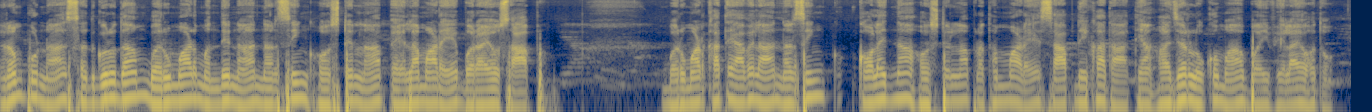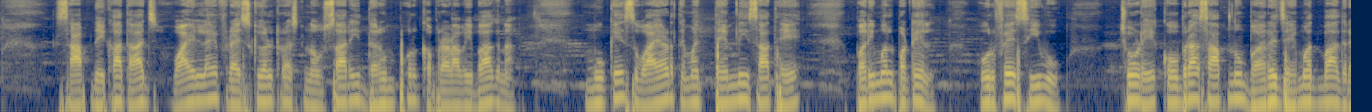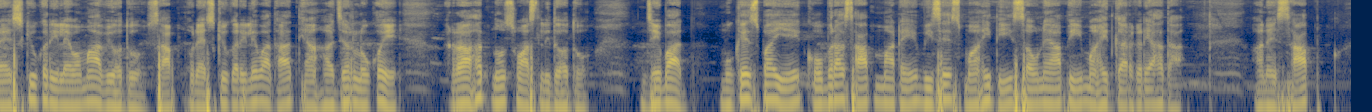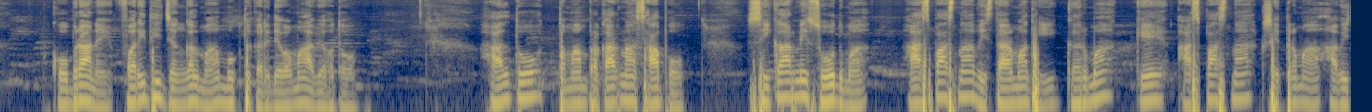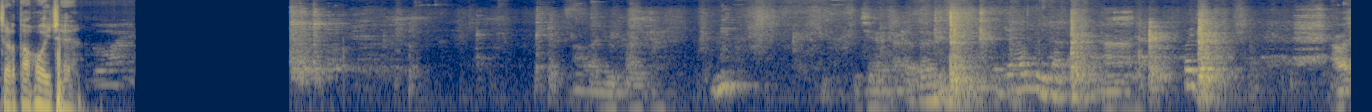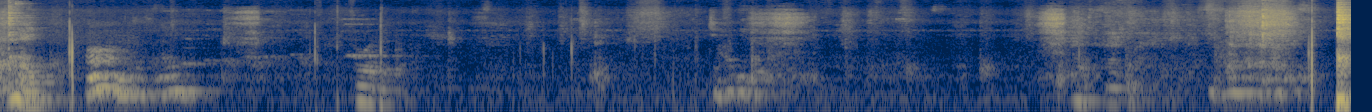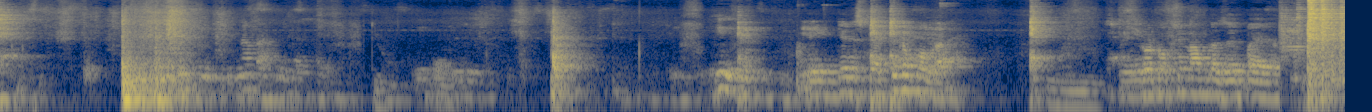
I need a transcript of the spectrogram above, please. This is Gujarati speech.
ધરમપુરના સદગુરુધામ બરુમાળ મંદિરના નર્સિંગ હોસ્ટેલના પહેલા માળે ભરાયો સાપ. બરુમાળ ખાતે આવેલા નર્સિંગ કોલેજના હોસ્ટેલના પ્રથમ માળે સાપ દેખાતા ત્યાં હાજર લોકોમાં ભય ફેલાયો હતો. સાપ દેખાતા જ wild life રેસ્ક્યુઅલ trust Navsari Dharampur Kaprada વિભાગના મુકેશ વાયડ તેમજ તેમની સાથે પરિમલ પટેલ ઉર્ફે સીવુ જોડે કોબરા સાપનું ભારે જહેમત બાદ રેસ્ક્યુ કરી લેવામાં આવ્યું હતું. સાપનું રેસ્ક્યુ કરી લેવાતા ત્યાં હાજર લોકોએ રાહતનો શ્વાસ લીધો હતો. જે બાદ મુકેશભાઈએ કોબરા સાપ માટે વિશેષ માહિતી સૌને આપી માહિતગાર કર્યા હતા અને સાપ કોબરાને ફરીથી જંગલમાં મુક્ત કરી દેવામાં આવ્યો હતો. હાલ તો તમામ પ્રકારના સાપો શિકારની શોધમાં આસપાસના વિસ્તારમાંથી ઘરમાં કે આસપાસના ક્ષેત્રમાં આવી ચડતા હોય છે. આવાજ નહીં આવી? ये इंडियन स्पेक्टिकल कोबरा है न्यूरोटॉक्सिन नाम का जहर पाया जाता है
